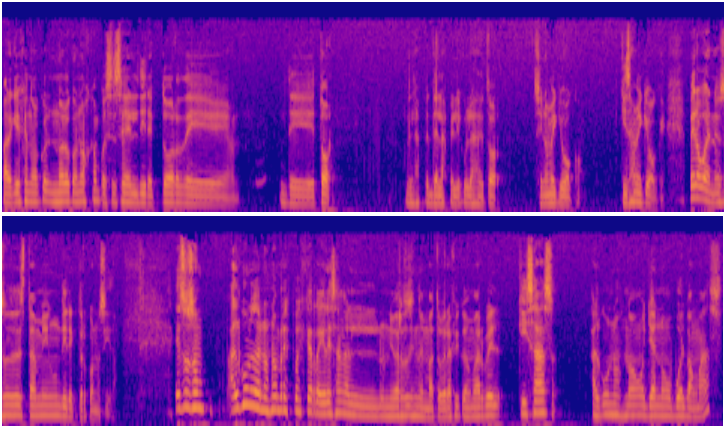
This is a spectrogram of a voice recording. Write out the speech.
para aquellos que no, no, lo conozcan, pues es el director de, de Thor, de las, de las películas de Thor, si no me equivoco. Quizá me equivoque. Pero bueno, eso es también un director conocido. Esos son algunos de los nombres pues que regresan al universo cinematográfico de Marvel. Quizás algunos no ya no vuelvan más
